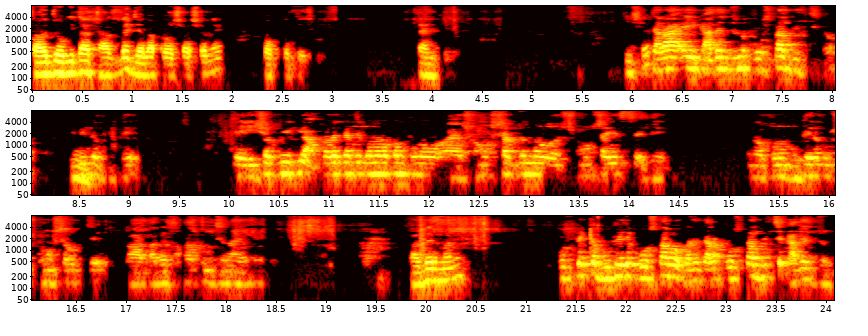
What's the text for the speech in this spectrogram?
সহযোগিতা থাকবে জেলা প্রশাসনের পক্ষ থেকে। থ্যাংক ইউ যারা এই কাজের জন্য প্রস্তাব দিচ্ছিল বিভিন্ন এইসব নিয়ে কি আপনাদের কাছে কোনো রকম কোনো সমস্যার জন্য সমস্যা এসছে যে কোনো বুথে এরকম সমস্যা হচ্ছে বা তাদের কথা শুনছে না? তাদের মানে? প্রত্যেকটা বুথে যে প্রস্তাবক আছে যারা প্রস্তাব দিচ্ছে কাজের জন্য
